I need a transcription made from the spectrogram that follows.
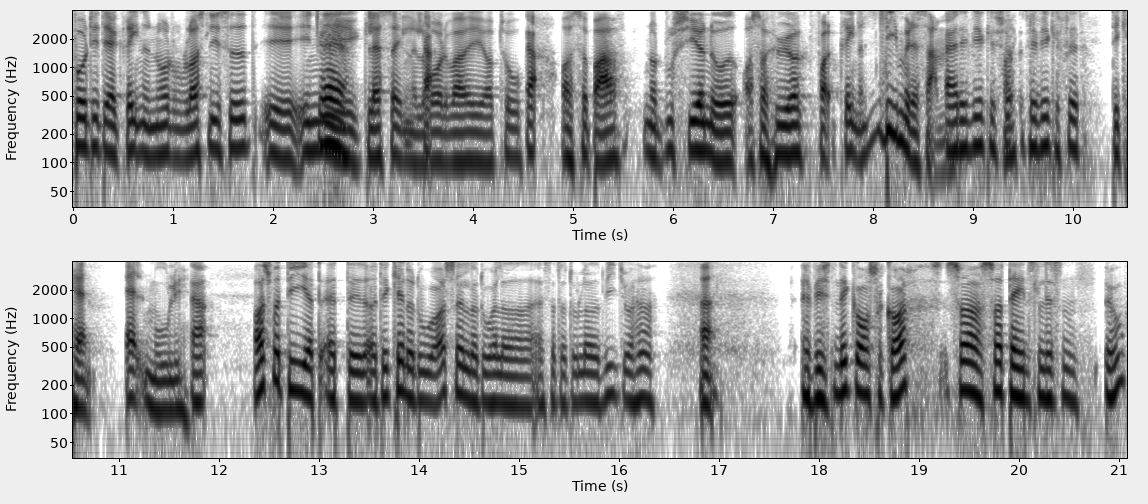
få det der grinet, nu har du vel også lige siddet øh, inde Ja, ja. i glassalen, eller Ja. hvor det var i optog, Ja. og så bare, når du siger noget, og så hører folk griner lige med det samme. Ja, det er virkelig sjovt. Det er virkelig fedt. Det kan alt muligt. Ja. Også fordi, at, at, øh, og det kender du også selv, når du har lavet, altså, da du lavede videoer her, Ja. at hvis den ikke går så godt, så, så er dagen sådan lidt sådan, øv,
